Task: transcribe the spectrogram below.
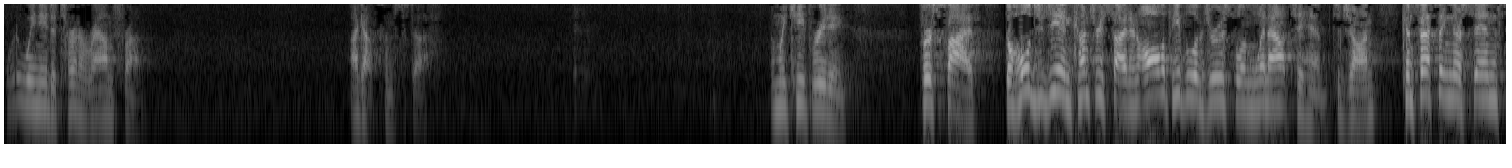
What do we need to turn around from? I got some stuff. And we keep reading. Verse 5 The whole Judean countryside and all the people of Jerusalem went out to him, to John, confessing their sins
